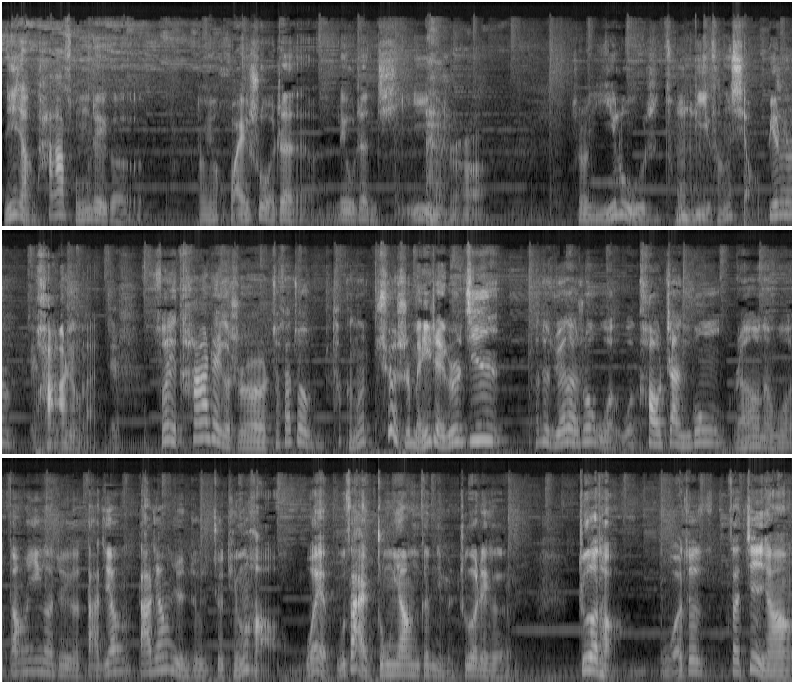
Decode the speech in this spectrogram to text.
你想，他从这个等于怀朔镇啊六镇起义的时候，就是一路从底层小兵爬上来，这所以他这个时候就他就他可能确实没这根筋，他就觉得说我我靠战功，然后呢我当一个这个大将大将军就就挺好，我也不在中央跟你们折这个折腾，我就在晋阳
